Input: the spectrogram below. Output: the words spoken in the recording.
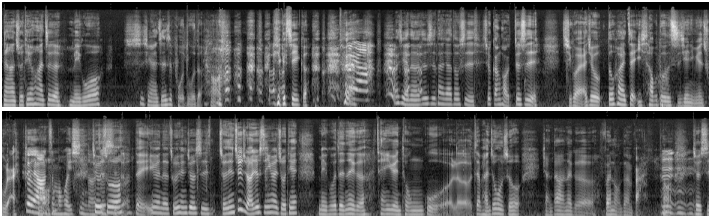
那昨天的话，这个美国。事情还真是颇多的哦，一个接一个，对啊，而且呢，就是大家都是就刚好就是奇怪，就都快在一差不多的时间里面出来，对啊，怎么回事呢？就是说，对，因为呢，昨天就是昨天最主要就是因为昨天美国的那个参议院通过了，在盘中的时候讲到那个反垄断法。嗯嗯嗯，就是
